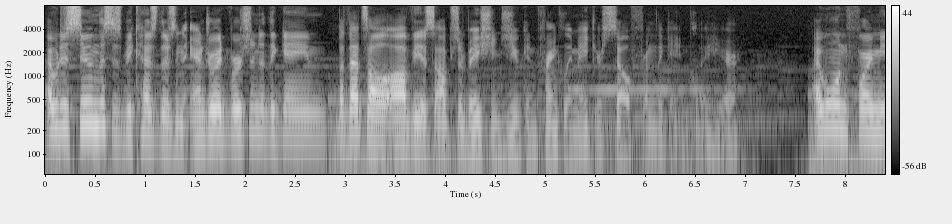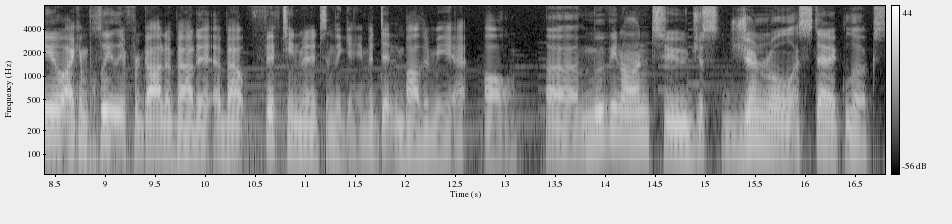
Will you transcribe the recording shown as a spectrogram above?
I would assume this is because there's an Android version of the game, but that's all obvious observations you can frankly make yourself from the gameplay here. I will inform you, I completely forgot about it about 15 minutes in the game. It didn't bother me at all. Uh, moving on to just general aesthetic looks,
